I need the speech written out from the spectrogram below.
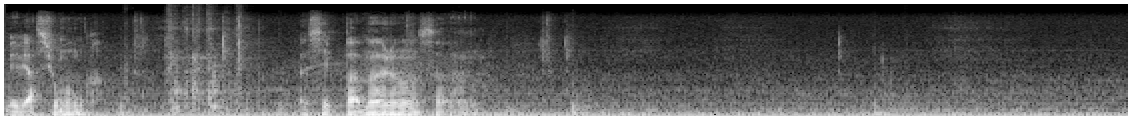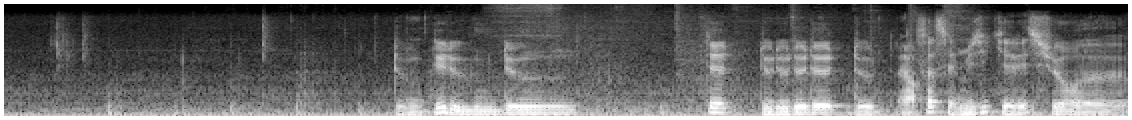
mais version encre. Bah, c'est pas malin ça. Alors ça c'est la musique qu'il y avait sur euh,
